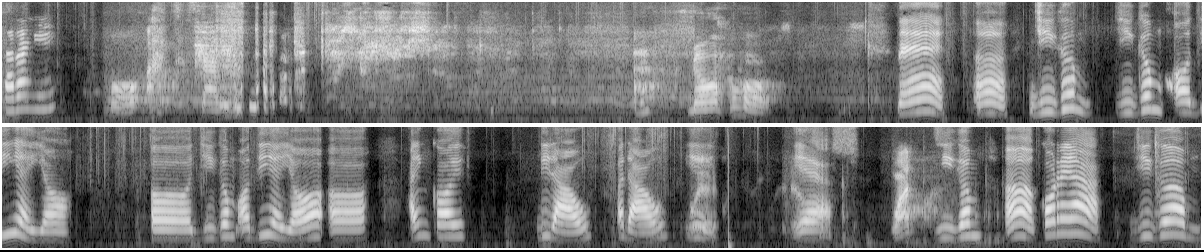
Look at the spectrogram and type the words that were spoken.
사랑해. một à, sang no 네, 어, 지금, 지금 어디에요? Ờ, 지금 어디에요? Ờ, anh coi đi đâu? Ở đâu? Yeah. Yes. what 지금, 아, 코리아. 지금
